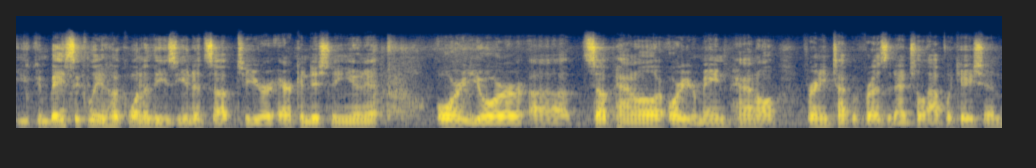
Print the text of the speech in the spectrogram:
you can basically hook one of these units up to your air conditioning unit or your uh, sub panel or your main panel for any type of residential application.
